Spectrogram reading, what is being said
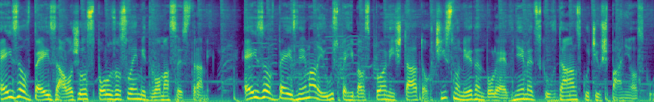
Ace of Base založil spolu so svojimi dvoma sestrami. Ace of Base nemali úspech iba v Spojených štátoch, číslom 1 boli aj v Nemecku, v Dánsku či v Španielsku.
